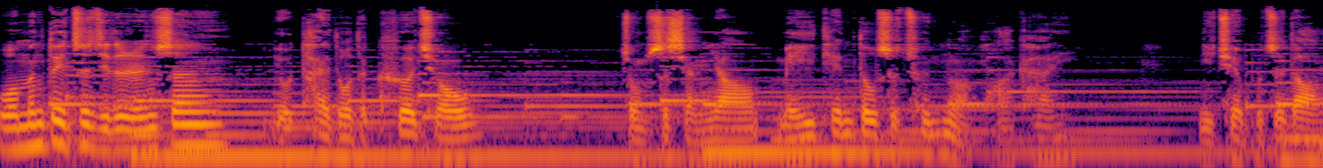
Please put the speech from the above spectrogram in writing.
我们对自己的人生有太多的苛求。总是想要每一天都是春暖花开，你却不知道，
